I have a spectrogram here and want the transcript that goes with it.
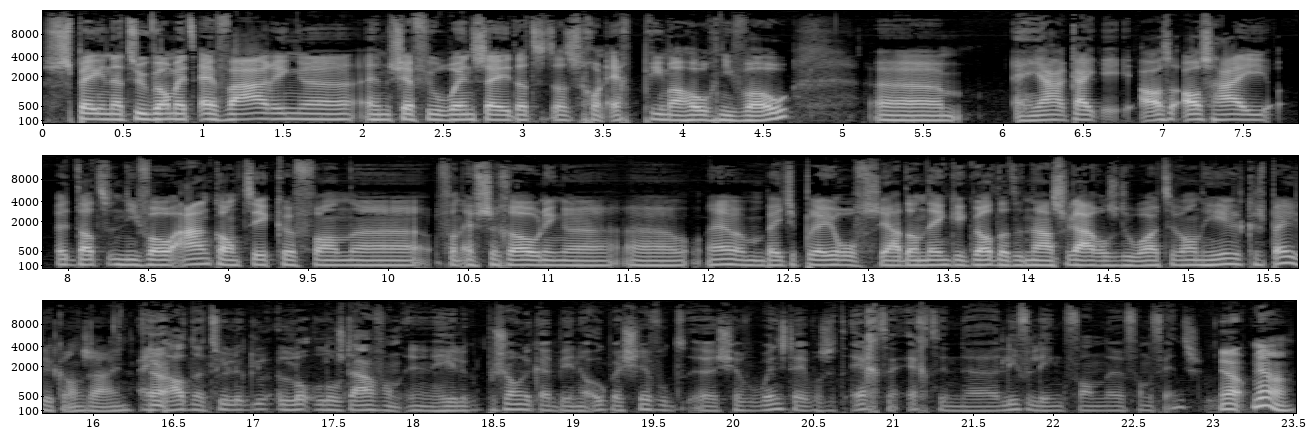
Ze spelen natuurlijk wel met ervaring. eh, en Sheffield Wednesday, dat, dat is gewoon echt prima hoog niveau. Ehm, en ja, kijk, als, als hij dat niveau aan kan tikken van, eh, van FC Groningen, eh, hè, een beetje play-offs, ja, dan denk ik wel dat het naast Raros Duarte wel een heerlijke speler kan zijn. En je Ja. had natuurlijk lo- los daarvan een heerlijke persoonlijkheid binnen. Ook bij Sheffield, eh, Sheffield Wednesday was het echt, echt een eh, lieveling van, eh, van de fans. Ja, nou ja,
